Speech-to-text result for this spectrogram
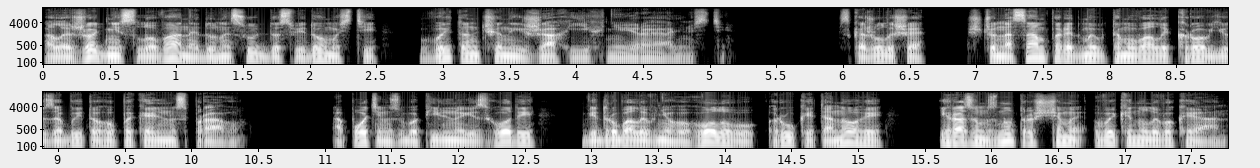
але жодні слова не донесуть до свідомості витончений жах їхньої реальності. Скажу лише що насамперед ми втамували кров'ю забитого пекельну справу, а потім з обопільної згоди відрубали в нього голову, руки та ноги і разом з нутрощами викинули в океан,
